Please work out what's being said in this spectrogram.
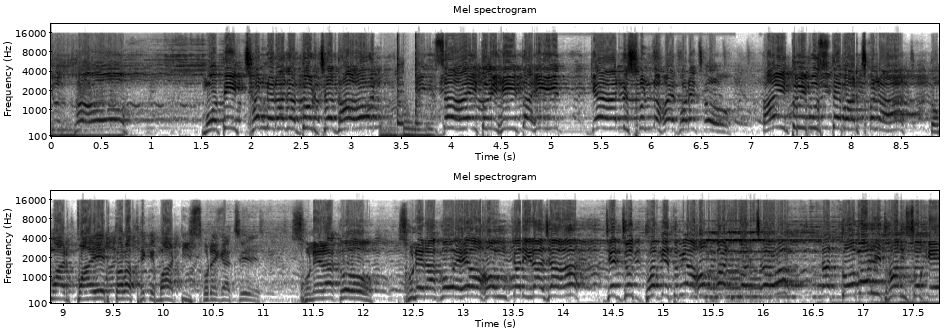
যুদ্ধ। মতিচ্ছন্ন রাজা দুর্যোধন, হিংসায় তুমি হিতাহিত, জ্ঞান শূন্য হয়ে পড়েছো। তাই তুমি বুঝতে পারছ না, তোমার পায়ের তলা থেকে মাটি সরে গেছে। শুনে রাখো শুনে রাখো এ অহংকারী রাজা যে যুদ্ধকে তুমি আহ্বান করছ তা তোমারই ধ্বংসকে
